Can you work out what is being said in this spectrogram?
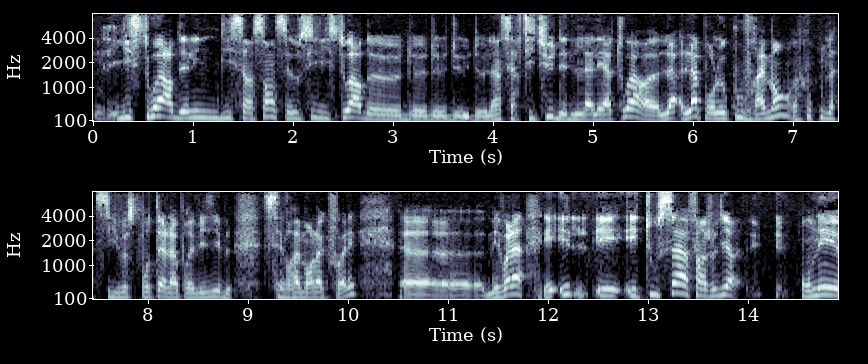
l'histoire de l'Indy 500, c'est aussi l'histoire de de, de, de, de l'incertitude et de l'aléatoire. Euh, là, là, pour le coup, vraiment, là, s'il veut se frotter à l'imprévisible, c'est vraiment là qu'il faut aller. Euh, mais voilà, et, et, et, et, tout ça, enfin, je veux dire, on est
